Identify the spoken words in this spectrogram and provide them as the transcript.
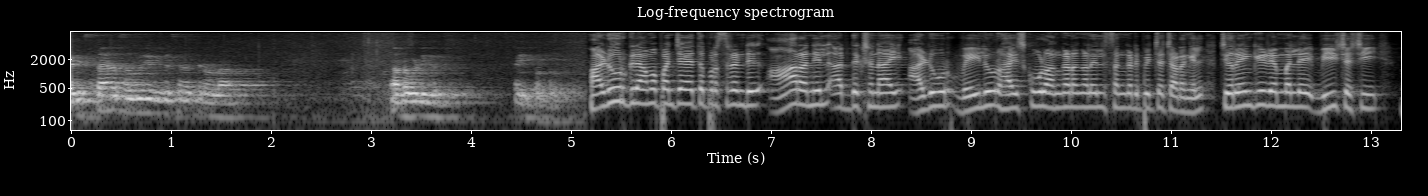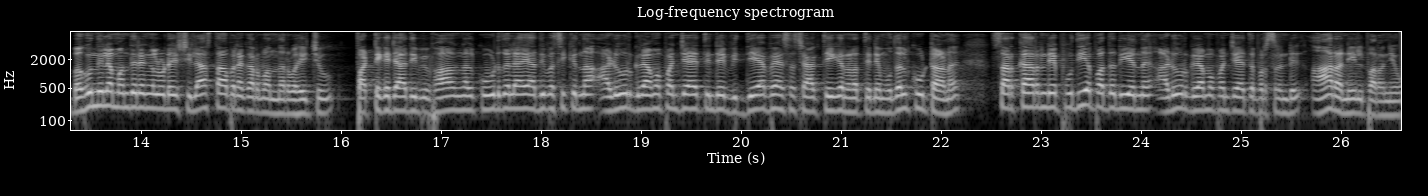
അടിസ്ഥാന സൗകര്യ വികസനത്തിനുള്ള നടപടികൾ കൈക്കൊണ്ടത്. അഴൂർ ഗ്രാമപഞ്ചായത്ത് പ്രസിഡന്റ് ആർ അനിൽ അധ്യക്ഷനായി അഴൂർ വെയിലൂർ ഹൈസ്കൂൾ അങ്കണങ്ങളിൽ സംഘടിപ്പിച്ച ചടങ്ങിൽ Chirayinkeezhu M L A V Sasi ബഹുനില മന്ദിരങ്ങളുടെ ശിലാസ്ഥാപന കർമ്മം നിർവഹിച്ചു. പട്ടികജാതി വിഭാഗങ്ങൾ കൂടുതലായി അധിവസിക്കുന്ന അഴൂർ ഗ്രാമപഞ്ചായത്തിന്റെ വിദ്യാഭ്യാസ ശാക്തീകരണത്തിന്റെ മുതൽക്കൂട്ടാണ് സർക്കാരിന്റെ പുതിയ പദ്ധതിയെന്ന് അഴൂർ ഗ്രാമപഞ്ചായത്ത് പ്രസിഡന്റ് ആർ അനിൽ പറഞ്ഞു.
